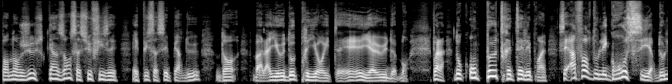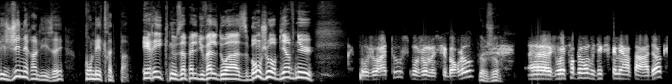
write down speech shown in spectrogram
pendant juste 15 ans, ça suffisait. Et puis ça s'est perdu. Dans, bah là, il y a eu d'autres priorités. Il y a eu de bon, voilà. Donc on peut traiter les problèmes. C'est à force de les grossir, de les généraliser, qu'on ne les traite pas. Eric nous appelle du Val d'Oise. Bonjour, bienvenue. Bonjour à tous. Bonjour, Monsieur Borloo. Bonjour. Euh, je voudrais simplement vous exprimer un paradoxe.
